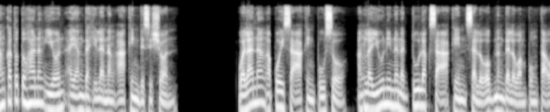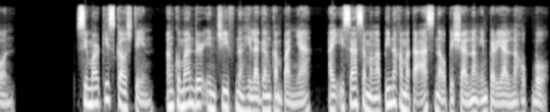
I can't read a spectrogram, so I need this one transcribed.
Ang katotohanan iyon ay ang dahilan ng aking desisyon. Wala na ang apoy sa aking puso, ang layunin na nagtulak sa akin sa loob ng dalawampung taon. Si Marquis Kalstein, ang Commander-in-Chief ng Hilagang Kampanya, ay isa sa mga pinakamataas na opisyal ng imperial na hukbo.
